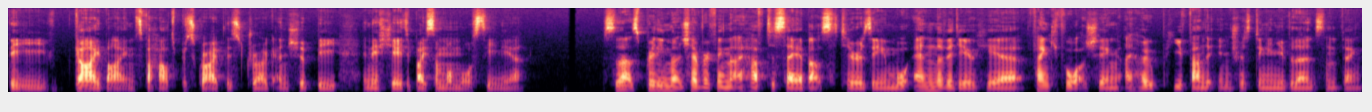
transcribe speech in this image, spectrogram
the guidelines for how to prescribe this drug and should be initiated by someone more senior. So that's pretty much everything that I have to say about cetirizine. We'll end the video here. Thank you for watching. I hope you found it interesting and you've learned something.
